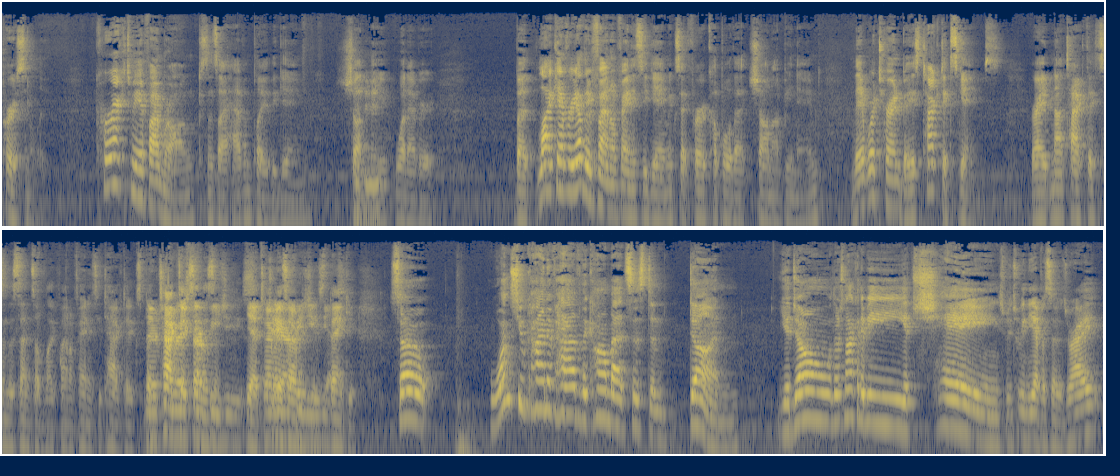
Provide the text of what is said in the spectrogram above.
personally. correct me if I'm wrong, since I haven't played the game. Shun mm-hmm. me, whatever. But like every other Final Fantasy game, except for a couple that shall not be named, they were turn-based tactics games, right? Not tactics in the sense of like Final Fantasy Tactics, but They're tactics turn-based in the sen- RPGs. yeah, turn-based JRPGs, RPGs. yes. Thank you. So once you kind of have the combat system done, you don't. There's not going to be a change between the episodes, right?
